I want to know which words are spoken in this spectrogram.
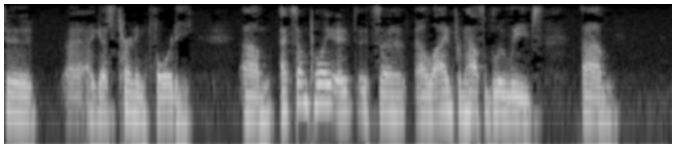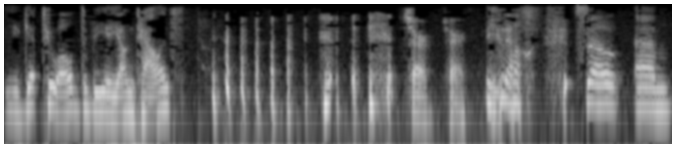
to uh, I guess turning forty. Um, at some point, it, it's a, a line from House of Blue Leaves. Um, you get too old to be a young talent. sure, sure. you know so um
